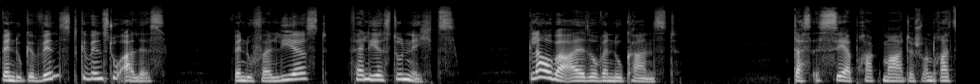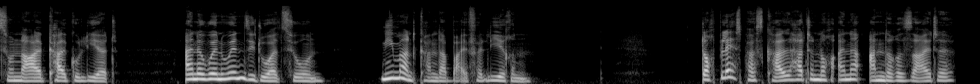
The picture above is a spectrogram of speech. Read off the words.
wenn du gewinnst, gewinnst du alles. Wenn du verlierst, verlierst du nichts. Glaube also, wenn du kannst. Das ist sehr pragmatisch und rational kalkuliert. Eine Win-Win-Situation. Niemand kann dabei verlieren. Doch Blaise Pascal hatte noch eine andere Seite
